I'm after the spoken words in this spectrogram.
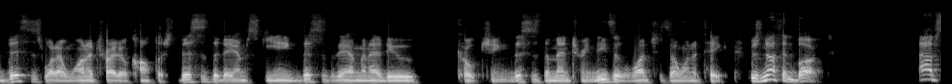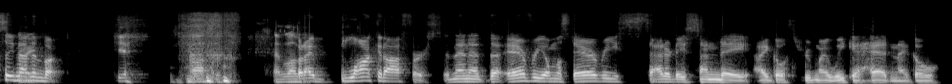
this is what I want to try to accomplish. This is the day I'm skiing. This is the day I'm going to do coaching. This is the mentoring. These are the lunches I want to take. There's nothing booked. Absolutely nothing right. booked. Yeah. Awesome. I love but it. I block it off first. And then at the every almost every Saturday, Sunday, I go through my week ahead and I go,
